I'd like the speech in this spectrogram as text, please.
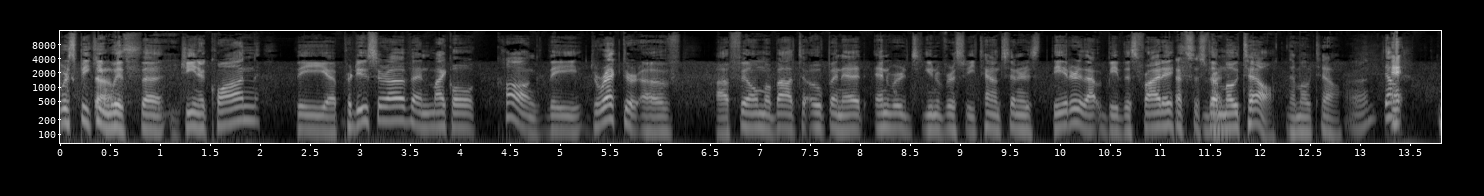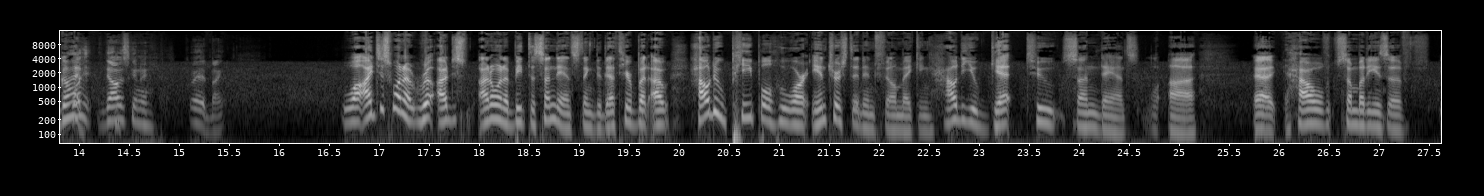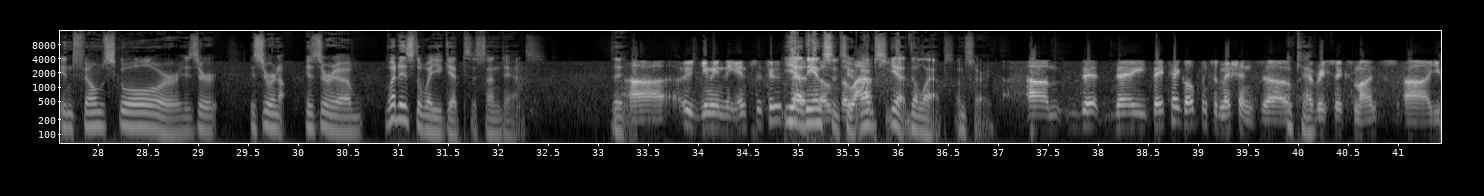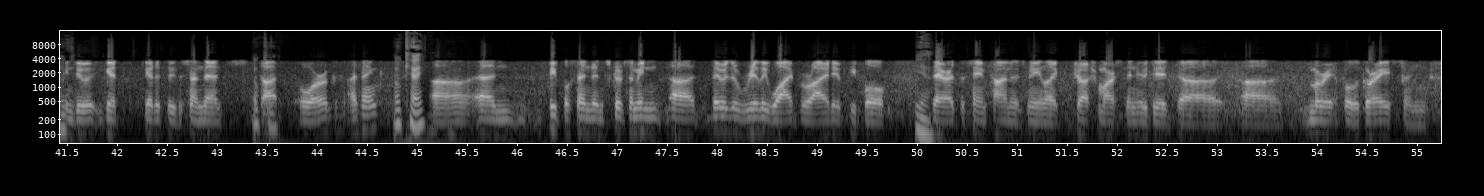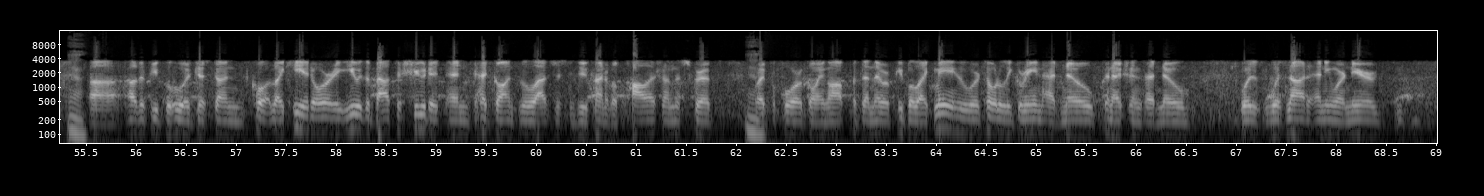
We're speaking So- with uh, Gina Kwon, the uh, producer of, and Michael Kang, the director of a film about to open at Edwards University Town Center's theater. That would be this Friday. That's this the Friday. Motel. The motel. Uh, Eh, go ahead. No, I was going to go ahead, Mike. Well, I just want to. Re- I just. I don't want to beat the Sundance thing to death here, but uh, how do people who are interested in filmmaking? How do you get to Sundance? Uh, uh, how somebody is a f- in film school, or is there is there an is there a what is the way you get to Sundance? The, Uh, you mean the institute? yeah, the, institute. I'm labs? yeah, the labs. I'm sorry. Um, they, they they take open submissions uh, Okay. every six months. Uh, you can do it get get it through the Sundance.org, I think. Okay. Uh, and people send in scripts. I mean, uh, there was a really wide variety of people Yeah. there at the same time as me, like Josh Marston, who did uh, uh, Maria Full of Grace, and Yeah. uh, other people who had just done like he had already he was about to shoot it and had gone to the labs just to do kind of a polish on the script Yeah. right before going off. But then there were people like me who were totally green, had no connections, had no was was not anywhere near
